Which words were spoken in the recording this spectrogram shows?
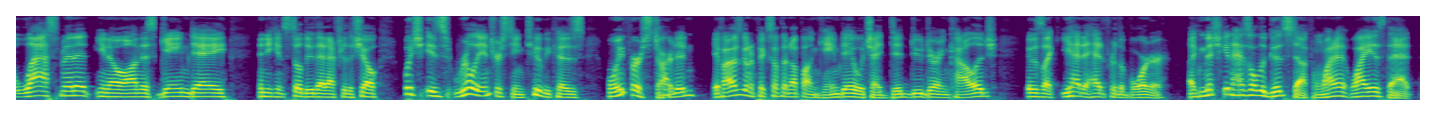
last minute, you know, on this game day, then you can still do that after the show, which is really interesting too because when we first started, if I was going to pick something up on game day, which I did do during college, it was like you had to head for the border. Like Michigan has all the good stuff, and why why is that?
